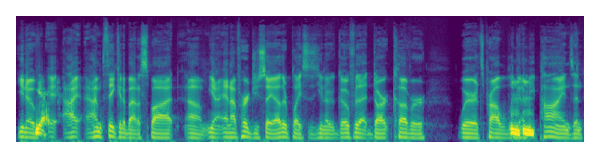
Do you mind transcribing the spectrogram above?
you know, yeah. I, I'm thinking about a spot, um, you know, and I've heard you say other places, you know, go for that dark cover where it's probably mm-hmm. going to be pines. And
